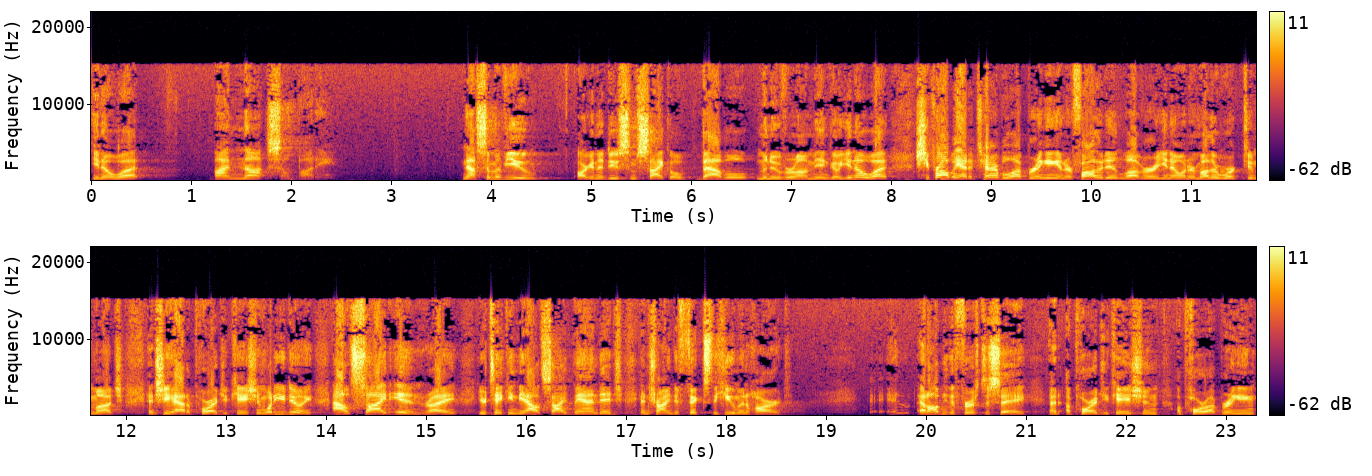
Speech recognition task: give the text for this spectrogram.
you know what? I'm not somebody. Now, some of you are going to do some psychobabble maneuver on me and go, you know what? She probably had a terrible upbringing and her father didn't love her, you know, and her mother worked too much and she had a poor education. What are you doing? Outside in, right? You're taking the outside bandage and trying to fix the human heart. And I'll be the first to say a poor education, a poor upbringing,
